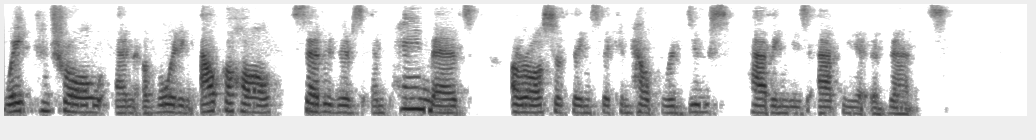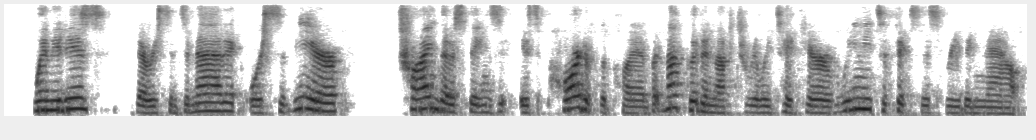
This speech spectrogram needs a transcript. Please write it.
weight control and avoiding alcohol, sedatives, and pain meds are also things that can help reduce having these apnea events. When it is very symptomatic or severe, trying those things is part of the plan, but not good enough to really take care of. We need to fix this breathing now.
